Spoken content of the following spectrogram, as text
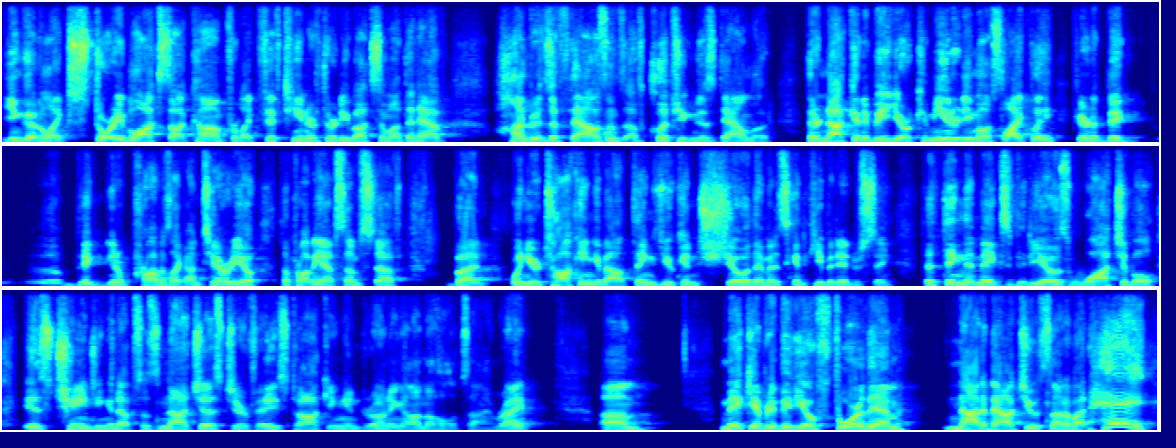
You can go to like storyblocks.com for like 15 or 30 bucks a month and have hundreds of thousands of clips you can just download. They're not going to be your community, most likely. If you're in a big big you know province like ontario they'll probably have some stuff. But when you're talking about things you can show them and it's going to keep it interesting. The thing that makes videos watchable is changing it up. So it's not just your face talking and droning on the whole time right? Um, make every video for them not about you. It's not about hey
